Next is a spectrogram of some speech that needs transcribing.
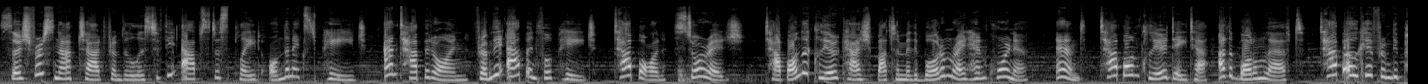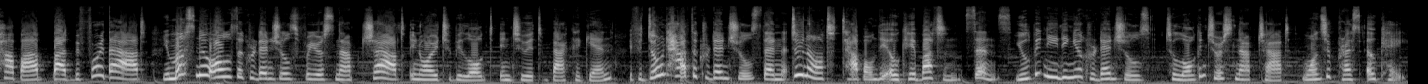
Search for Snapchat from the list of the apps displayed on the next page and tap it on. From the app info page, tap on storage. Tap on the clear cache button at the bottom right hand corner and tap on clear data at the bottom left. Tap OK from the pop-up, but before that, you must know all of the credentials for your Snapchat in order to be logged into it back again. If you don't have the credentials, then do not tap on the OK button, since you'll be needing your credentials to log into your Snapchat once you press OK.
